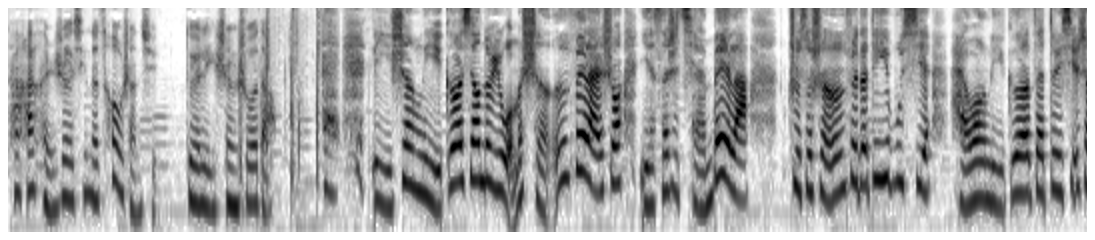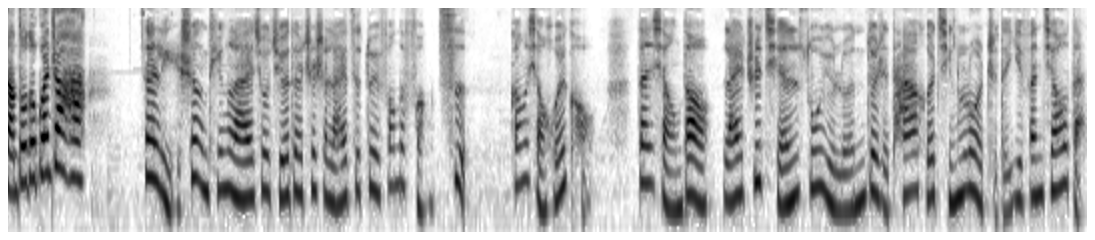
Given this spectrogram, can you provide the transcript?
他还很热心的凑上去对李胜说道：“哎，李胜，李哥相对于我们沈恩飞来说也算是前辈啦。这次沈恩飞的第一部戏，还望李哥在对戏上多多关照哈。”在李胜听来，就觉得这是来自对方的讽刺。刚想回口，但想到来之前苏雨伦对着他和秦洛芷的一番交代，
